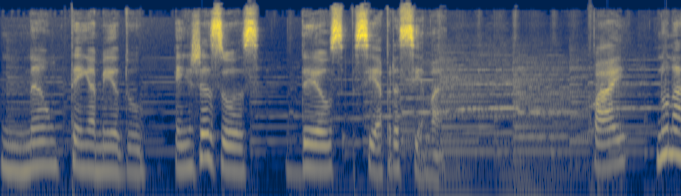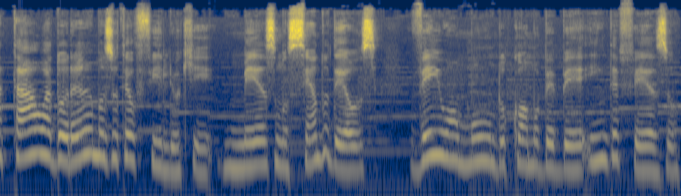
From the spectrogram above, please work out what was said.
Não tenha medo. Em Jesus, Deus se aproxima. Pai, no Natal adoramos o teu filho que, mesmo sendo Deus, veio ao mundo como bebê indefeso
